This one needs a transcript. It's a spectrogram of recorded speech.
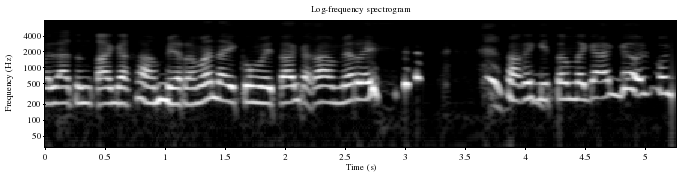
Wala tong taga-camera man ay kung may taga-camera eh. Makikitang nagagahol pag...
